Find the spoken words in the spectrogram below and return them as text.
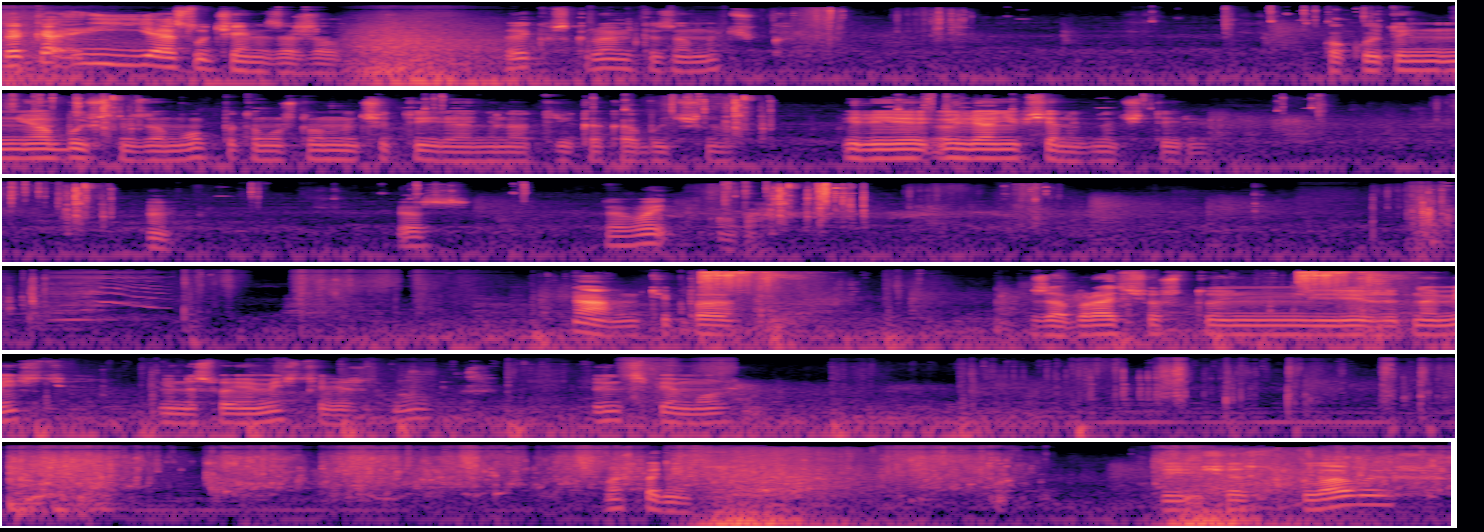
Так а, я случайно зажал. Давай-ка вскроем-ка замочек. Какой-то необычный замок, потому что он на 4, а не на 3, как обычно. Или, или они все на, на 4. Хм. Сейчас. Давай. Опа. А, ну типа забрать все, что не лежит на месте, не на своем месте лежит. Ну, в принципе, можно. Можешь подняться. Ты сейчас плаваешь.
